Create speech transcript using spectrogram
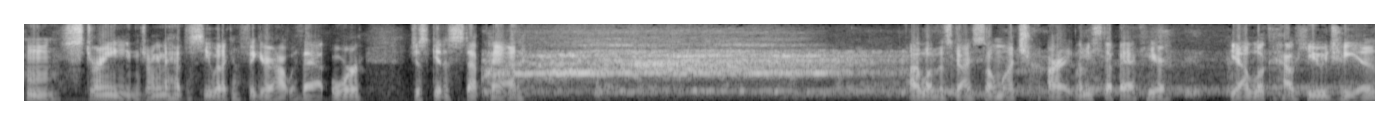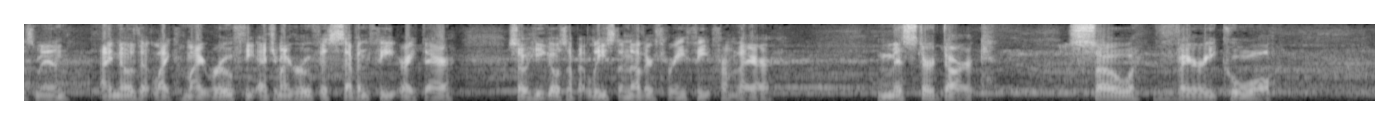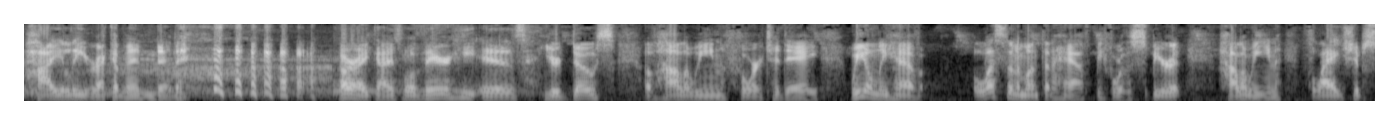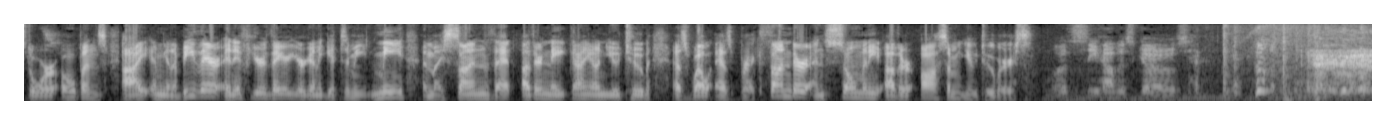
Hmm, strange. I'm going to have to see what I can figure out with that or just get a step pad. I love this guy so much. All right, let me step back here. Yeah, look how huge he is, man. I know that, like, my roof, the edge of my roof is seven feet right there. So he goes up at least another three feet from there. Mr. Dark. So very cool. Highly recommended. All right, guys. Well, there he is, your dose of Halloween for today. We only have less than a month and a half before the Spirit Halloween flagship store opens. I am going to be there, and if you're there, you're going to get to meet me and my son, that other Nate guy on YouTube, as well as Brick Thunder, and so many other awesome YouTubers. Let's see how this goes.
